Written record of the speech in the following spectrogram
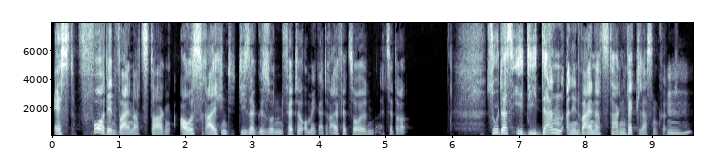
Esst vor den Weihnachtstagen ausreichend dieser gesunden Fette, Omega-3-Fettsäuren etc., so dass ihr die dann an den Weihnachtstagen weglassen könnt. Mhm.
